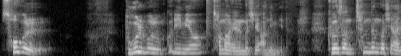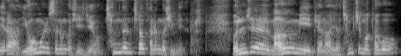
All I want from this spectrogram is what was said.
속을 부글부글 끓이며 참아내는 것이 아닙니다. 그것은 참는 것이 아니라 용을 쓰는 것이지요. 참는 척 하는 것입니다. 언제 마음이 변하여 참지 못하고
